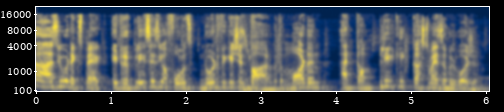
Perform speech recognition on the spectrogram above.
Now, as you would expect, it replaces your phone's notification bar with a modern and completely customizable version.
